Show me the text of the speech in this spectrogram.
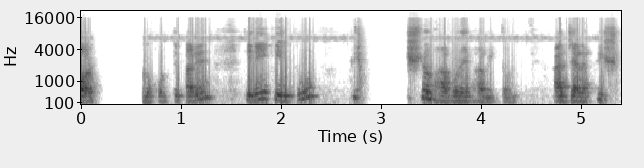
কর্ম করতে পারেন, তিনি কিন্তু কৃষ্ণ ভাবনায় ভাবিত। আর যারা কৃষ্ণ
